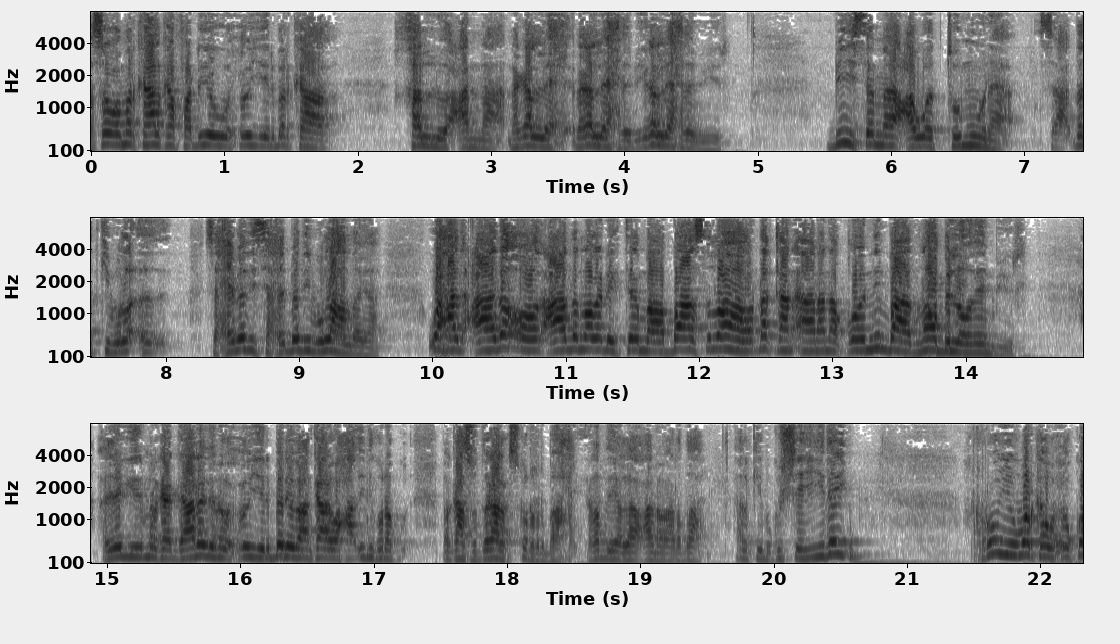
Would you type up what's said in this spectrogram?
Isagoo marka halka fadhiyo wuxuu yihi markaa khalluu cana naga lee naga leexda iga leexda buu yihi bisa maa cawadtumuuna dadkiibu saxiibadii saxiibadii buu la hadlayaa. Waxaad caado oo caado nooga dhigteen baa baas lahoo dhaqan aanan aqoonin baad noo bilowdeen buu yihi ayagii marka gaaladiina wuxuu yihi beri baan ka waxaad idinkuna markaasuu dagaalka isku rarbaaxay radia allahu canhu ardaa. Halkiibu ku shahiiday. Ruyu marka wuxuu ku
